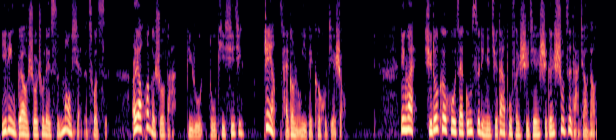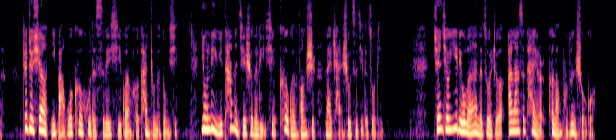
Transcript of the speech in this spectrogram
一定不要说出类似冒险的措辞，而要换个说法，比如独辟蹊径，这样才更容易被客户接受。另外，许多客户在公司里面绝大部分时间是跟数字打交道的，这就需要你把握客户的思维习惯和看重的东西，用利于他们接受的理性、客观方式来阐述自己的作品。全球一流文案的作者阿拉斯泰尔·克朗普顿说过：“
